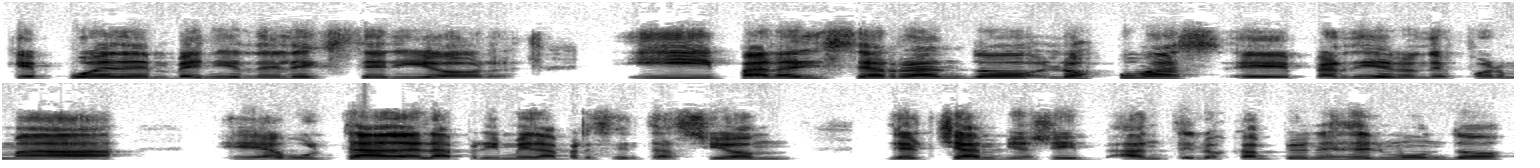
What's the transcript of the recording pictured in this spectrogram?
que pueden venir del exterior. Y para ir cerrando, los Pumas eh, perdieron de forma eh, abultada la primera presentación del Championship ante los campeones del mundo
